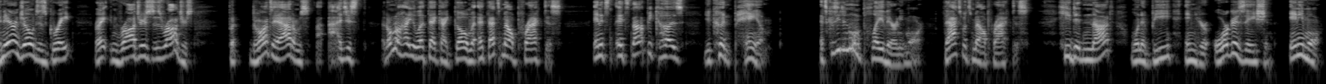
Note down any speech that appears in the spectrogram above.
And Aaron Jones is great, right? And Rodgers is Rodgers. But Davante Adams, I just I don't know how you let that guy go. That's malpractice. And it's it's not because you couldn't pay him. It's because he didn't want to play there anymore. That's what's malpractice. He did not want to be in your organization anymore.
